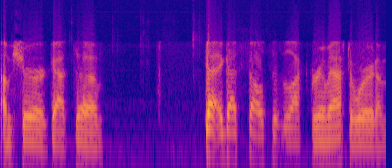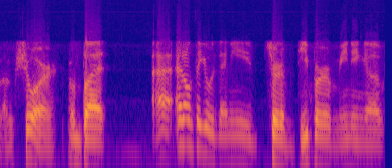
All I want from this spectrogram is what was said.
I'm sure got uh, got it got felt in the locker room afterward. I'm, I'm sure, but I, I don't think it was any sort of deeper meaning of,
